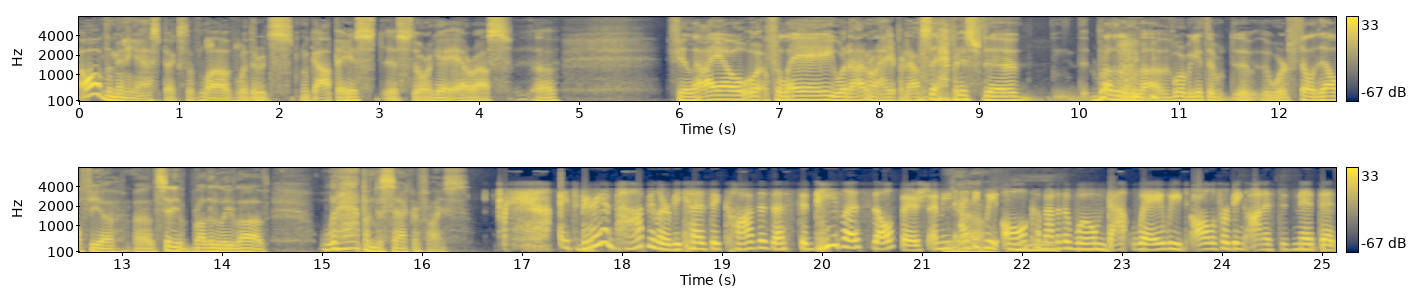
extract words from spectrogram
all the many aspects of love, whether it's agape, storge, eros, uh, Phileo, philae, what I don't know how you pronounce that, but it's the, the brotherly love, where we get the, the, the word Philadelphia, uh, city of brotherly love. What happened to sacrifice? It's very unpopular because it causes us to be less selfish. I mean, yeah. I think we all come out of the womb that way. We all, if we're being honest, admit that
